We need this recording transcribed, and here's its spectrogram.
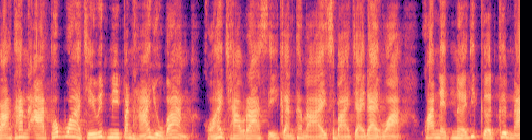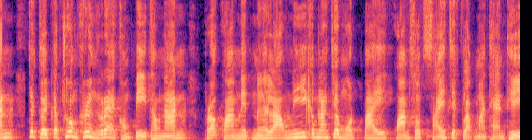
บางท่านอาจพบว่าชีวิตมีปัญหาอยู่บ้าง ขอให้ชาวราศีกันทั้งหลายสบายใจได้ว่า ความเหน็ดเหนื่อยที่เกิดขึ้นนั้น จะเกิดกับช่วงครึ่งแรกของปีเท่านั้น เพราะความเหน็ดเหนื่อยเหล่านี้กำลังจะหมดไป ความสดใสจะกลับมาแทนที่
